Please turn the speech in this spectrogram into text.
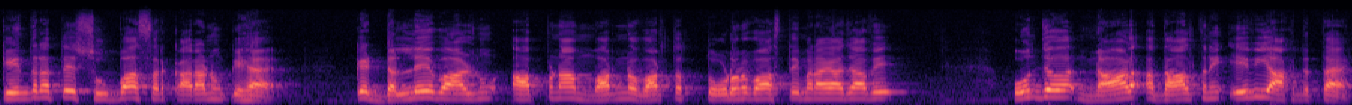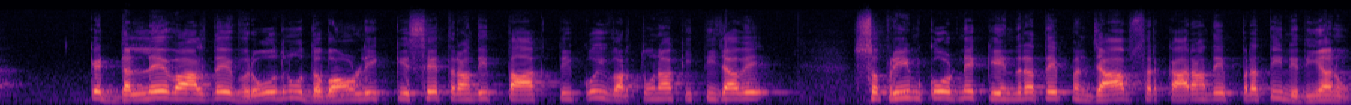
ਕੇਂਦਰ ਅਤੇ ਸੂਬਾ ਸਰਕਾਰਾਂ ਨੂੰ ਕਿਹਾ ਕਿ ਡੱਲੇਵਾਲ ਨੂੰ ਆਪਣਾ ਮਰਨ ਵਰਤ ਤੋੜਨ ਵਾਸਤੇ ਮਨਾਇਆ ਜਾਵੇ। ਉਂਝ ਨਾਲ ਅਦਾਲਤ ਨੇ ਇਹ ਵੀ ਆਖ ਦਿੱਤਾ ਹੈ ਕਿ ਡੱਲੇਵਾਲ ਦੇ ਵਿਰੋਧ ਨੂੰ ਦਬਾਉਣ ਲਈ ਕਿਸੇ ਤਰ੍ਹਾਂ ਦੀ ਤਾਕਤ ਦੀ ਕੋਈ ਵਰਤੋਂ ਨਾ ਕੀਤੀ ਜਾਵੇ। ਸੁਪਰੀਮ ਕੋਰਟ ਨੇ ਕੇਂਦਰ ਅਤੇ ਪੰਜਾਬ ਸਰਕਾਰਾਂ ਦੇ ਪ੍ਰਤੀਨਿਧੀਆਂ ਨੂੰ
